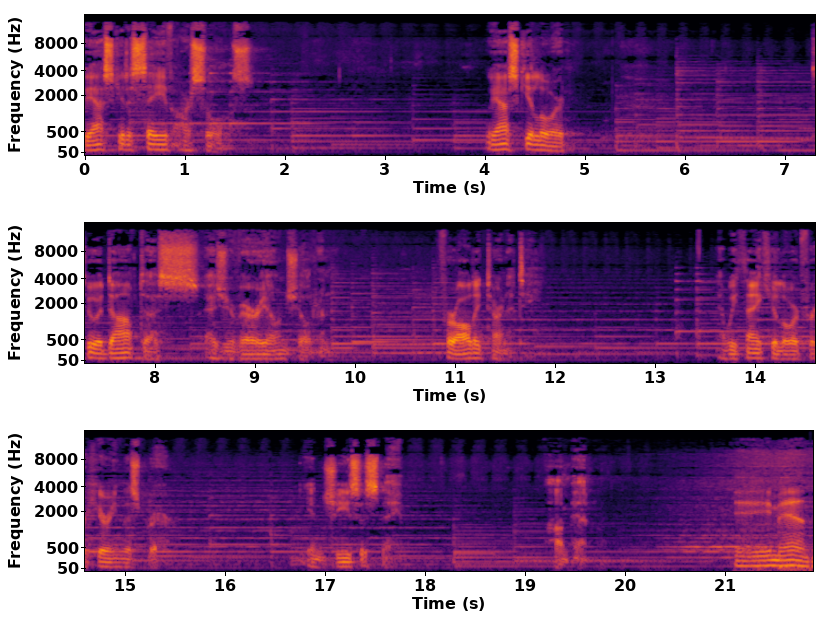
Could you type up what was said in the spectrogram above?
We ask you to save our souls. We ask you, Lord, to adopt us as your very own children for all eternity. And we thank you, Lord, for hearing this prayer. In Jesus' name, Amen. Amen.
